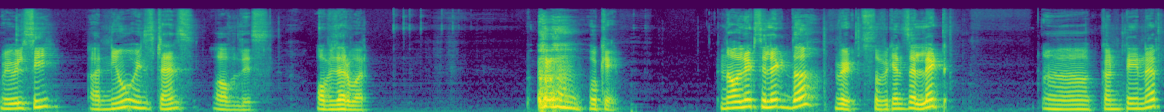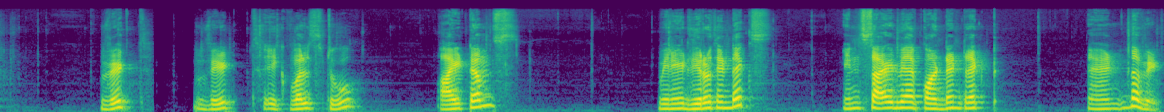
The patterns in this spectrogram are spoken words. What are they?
we will see a new instance of this observer. okay. Now let's select the width. So we can select uh, container width width equals to items. We need zeroth index. Inside we have content rect and the width.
